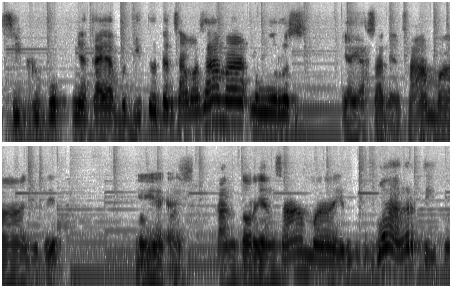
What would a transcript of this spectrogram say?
si gubuknya kayak begitu dan sama-sama mengurus yayasan yang sama gitu ya. Iya. Mengurus kantor yang sama itu gua nggak ngerti itu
